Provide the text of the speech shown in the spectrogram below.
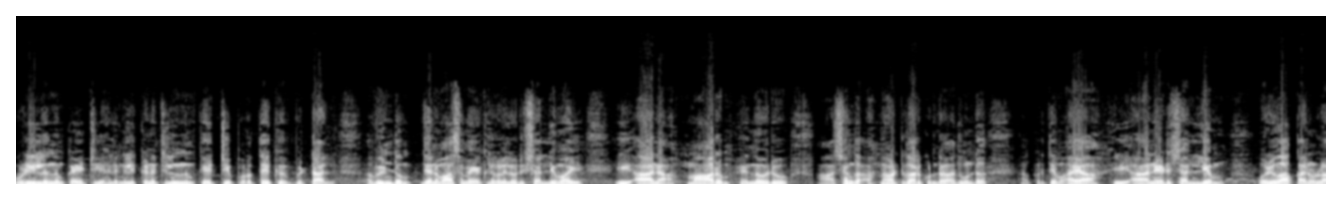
കുഴിയിൽ നിന്നും കയറ്റി അല്ലെങ്കിൽ കിണറ്റിൽ നിന്നും കയറ്റി പുറത്തേക്ക് വിട്ടാൽ വീണ്ടും ജനവാസ മേഖലകളിൽ ഒരു ശല്യമായി ഈ ആന മാറും എന്നൊരു ആശങ്ക നാട്ടുകാർക്കുണ്ട്. അതുകൊണ്ട് കൃത്യമായ ഈ ആനയുടെ ശല്യം ഒഴിവാക്കാനുള്ള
